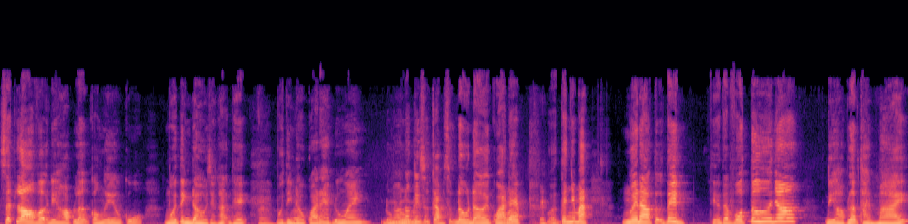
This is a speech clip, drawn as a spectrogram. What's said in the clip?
rất lo vợ đi họp lớp có người yêu cũ. Mối tình đầu chẳng hạn thế. À, mối tình vâng. đầu quá đẹp đúng không anh? Đúng, nó đúng, là cái sự cảm xúc đầu đời quá Vâng. đẹp. Thế nhưng mà người nào tự tin thì ta vô tư nhá. Đi học lớp thoải mái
